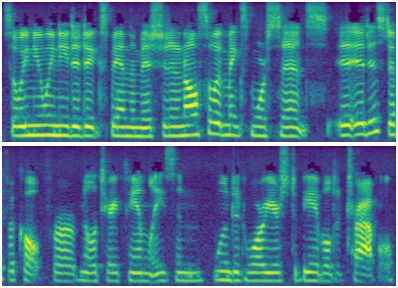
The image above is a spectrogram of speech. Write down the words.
so we knew we needed to expand the mission, and also it makes more sense. It, it is difficult for military families and wounded warriors to be able to travel.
